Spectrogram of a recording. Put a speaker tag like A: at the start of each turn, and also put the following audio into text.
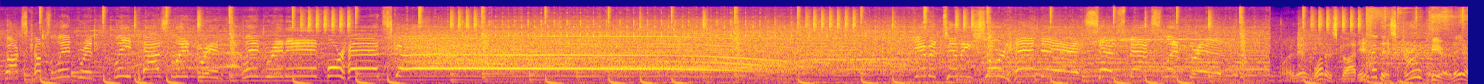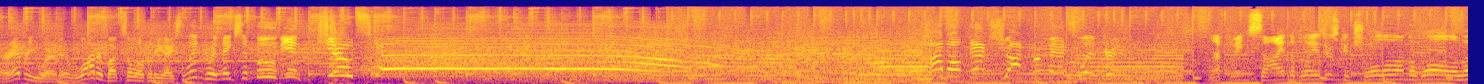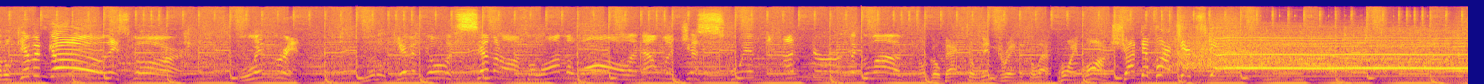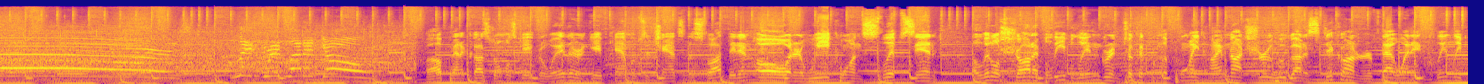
A: box comes Lindgren. Lead pass Lindgren. Lindgren in. Forehand. Score! Give it to me short-handed, says Mats Lindgren. Boy, they, what has got into this group here? They are everywhere. They're water bugs all over the ice. Lindgren makes a move in. Shoots! Score!
B: Wing side, the Blazers control on the wall. A little give and go. They score. Lindgren. Little give and go with Semenoff along the wall, and that one just squibbed under the glove.
A: We'll go back to Lindgren at the left point. Long shot deflection. Scores!
C: Pentecost almost gave it away there and gave Kamloops a chance in the slot. They didn't. Oh, and a weak one slips in. A little shot. I believe Lindgren took it from the point. I'm not sure who got a stick on it or if that went in cleanly.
